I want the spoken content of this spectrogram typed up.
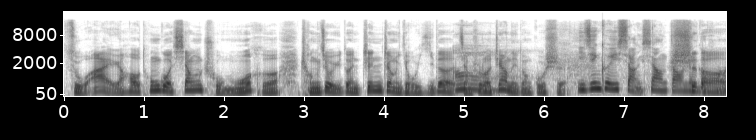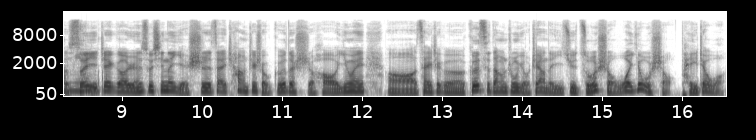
阻碍，然后通过相处磨合，成就一段真正友谊的，讲述了这样的一段故事，已经可以想象到是的，所以这个任素汐呢，也是在唱这首歌的时候，因为呃，在这个歌词当中有这样的一句“左手握右手，陪着我，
